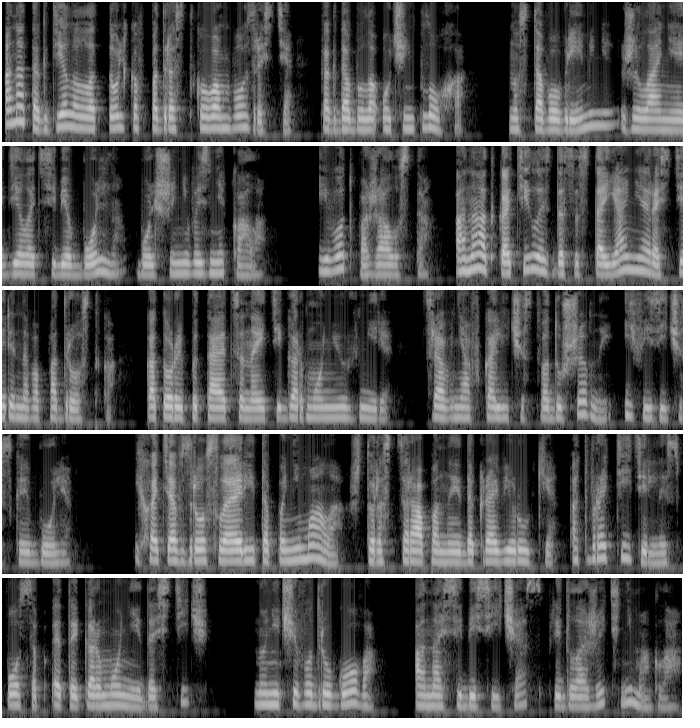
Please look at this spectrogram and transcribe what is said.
Она так делала только в подростковом возрасте, когда было очень плохо, но с того времени желание делать себе больно больше не возникало. И вот, пожалуйста, она откатилась до состояния растерянного подростка, который пытается найти гармонию в мире, сравняв количество душевной и физической боли. И хотя взрослая Рита понимала, что расцарапанные до крови руки – отвратительный способ этой гармонии достичь, но ничего другого она себе сейчас предложить не могла.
